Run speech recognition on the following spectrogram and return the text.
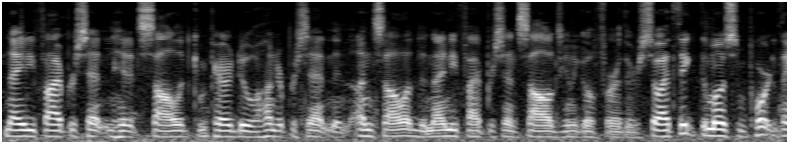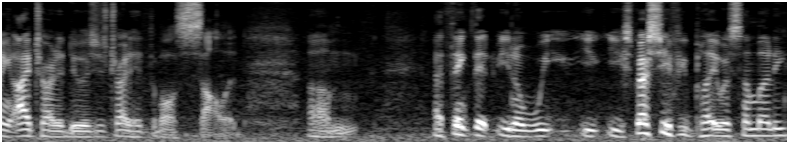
ninety five percent and hit it solid compared to hundred percent and unsolid, the ninety five percent solid is going to go further. So I think the most important thing I try to do is just try to hit the ball solid. Um, I think that you know we, you- especially if you play with somebody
